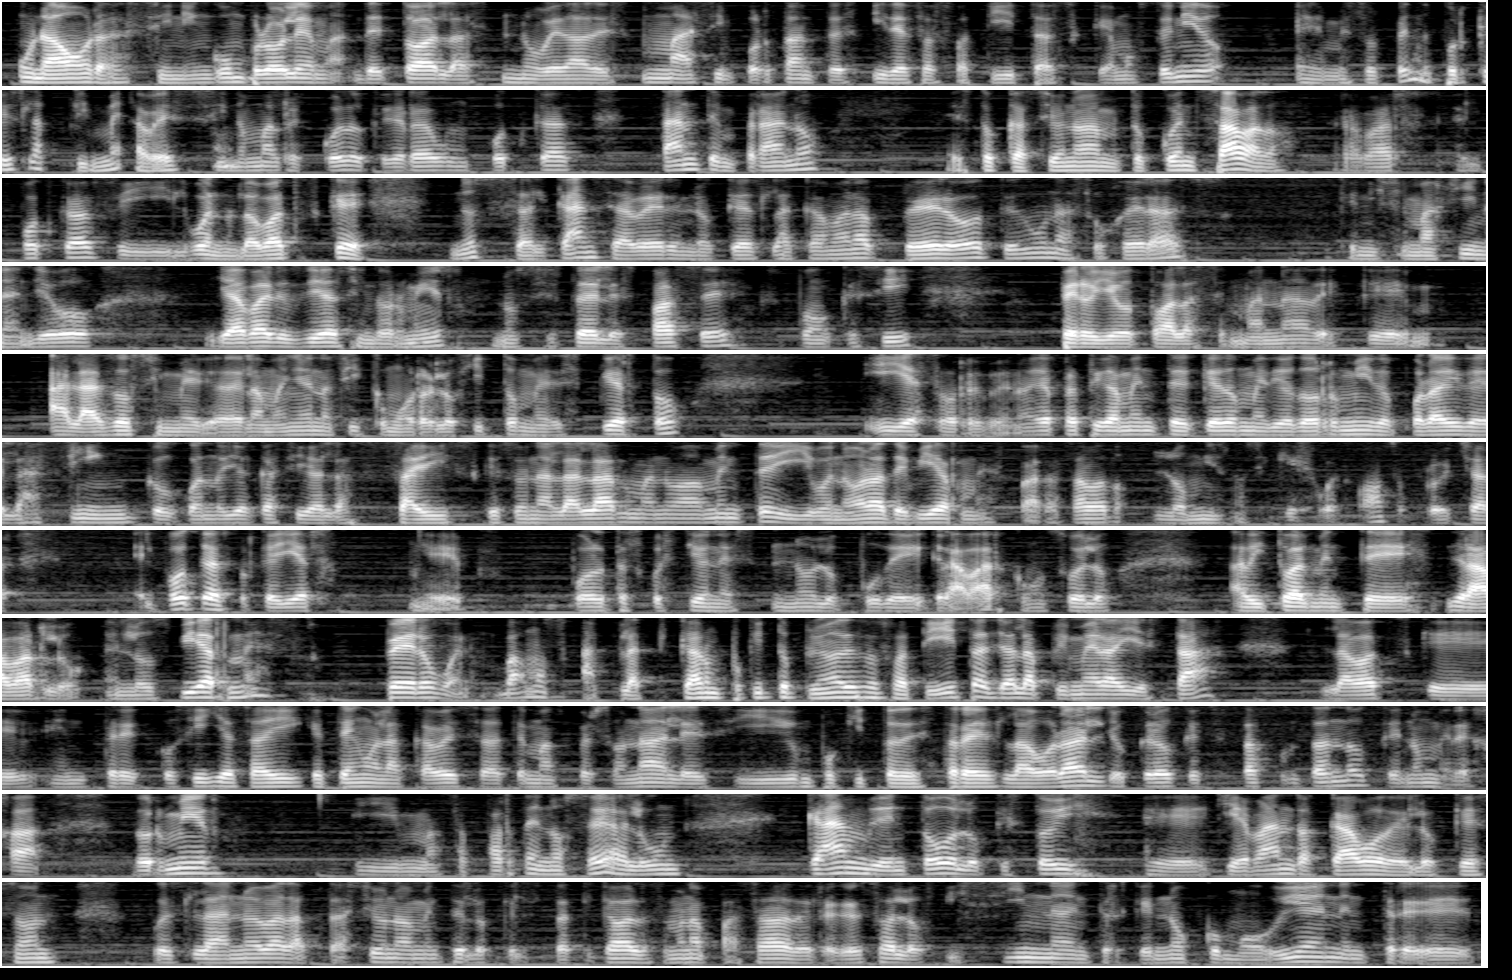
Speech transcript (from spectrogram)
una hora sin ningún problema de todas las novedades más importantes y de esas fatitas que hemos tenido, eh, me sorprende porque es la primera vez, si no mal recuerdo, que grabo un podcast tan temprano. Esta ocasión ahora me tocó en sábado grabar el podcast y bueno, la verdad es que no se alcance a ver en lo que es la cámara, pero tengo unas ojeras que ni se imaginan. Llevo ya varios días sin dormir, no sé si a ustedes les pase, supongo que sí, pero llevo toda la semana de que a las dos y media de la mañana, así como relojito, me despierto y es horrible, ¿no? Ya prácticamente quedo medio dormido por ahí de las 5, cuando ya casi a las 6 que suena la alarma nuevamente. Y bueno, hora de viernes para sábado, lo mismo. Así que bueno, vamos a aprovechar el podcast porque ayer, eh, por otras cuestiones, no lo pude grabar como suelo habitualmente grabarlo en los viernes. Pero bueno, vamos a platicar un poquito primero de esas fatiguitas. Ya la primera ahí está. La que entre cosillas ahí que tengo en la cabeza, temas personales y un poquito de estrés laboral, yo creo que se está juntando, que no me deja dormir. Y más aparte, no sé, algún cambio en todo lo que estoy eh, llevando a cabo de lo que son pues la nueva adaptación, nuevamente lo que les platicaba la semana pasada de regreso a la oficina, entre que no como bien, entre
